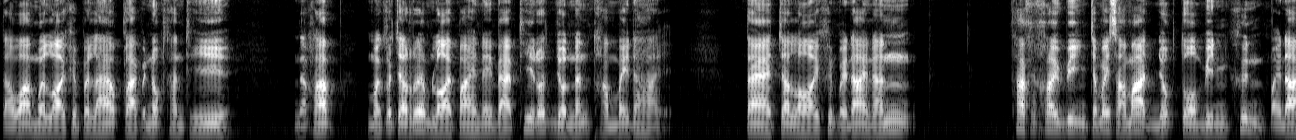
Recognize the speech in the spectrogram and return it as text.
แต่ว่าเมื่อลอยขึ้นไปแล้วกลายเป็นนกทันทีนะครับ มันก็จะเริ่มลอยไปในแบบที่รถยนต์นั้นทำไม่ได้ แต่จะลอยขึ้นไปได้นั้น ถ้าค่อยๆวิ่งจะไม่สามารถยกตัวบินขึ้นไปได้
